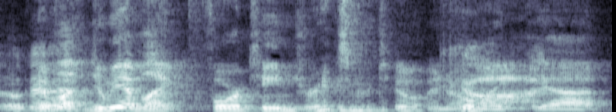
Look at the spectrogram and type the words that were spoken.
Okay. We have like, do we have like 14 drinks we're doing? Oh my God. god.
